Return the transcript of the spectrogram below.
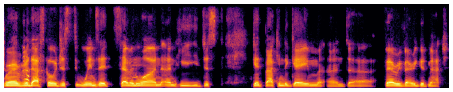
where Verdasco just wins it seven one, and he just get back in the game and uh, very very good match.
